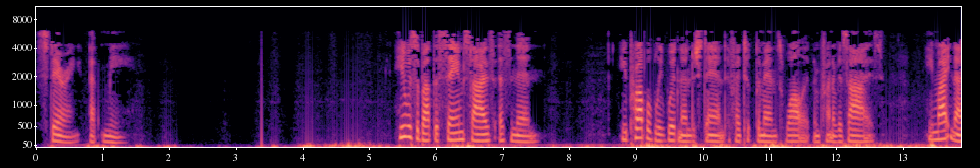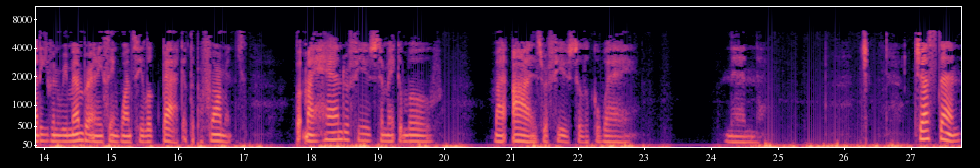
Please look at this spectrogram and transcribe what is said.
staring at me. He was about the same size as Nin. He probably wouldn't understand if I took the man's wallet in front of his eyes. He might not even remember anything once he looked back at the performance. But my hand refused to make a move. My eyes refused to look away. Nin. Just then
